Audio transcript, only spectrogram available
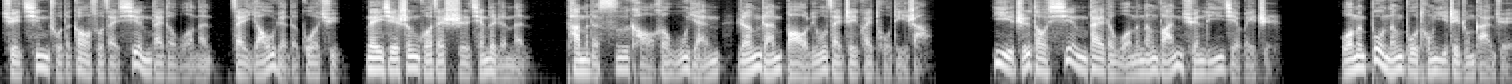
却清楚地告诉在现代的我们，在遥远的过去，那些生活在史前的人们。他们的思考和无言仍然保留在这块土地上，一直到现代的我们能完全理解为止。我们不能不同意这种感觉。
